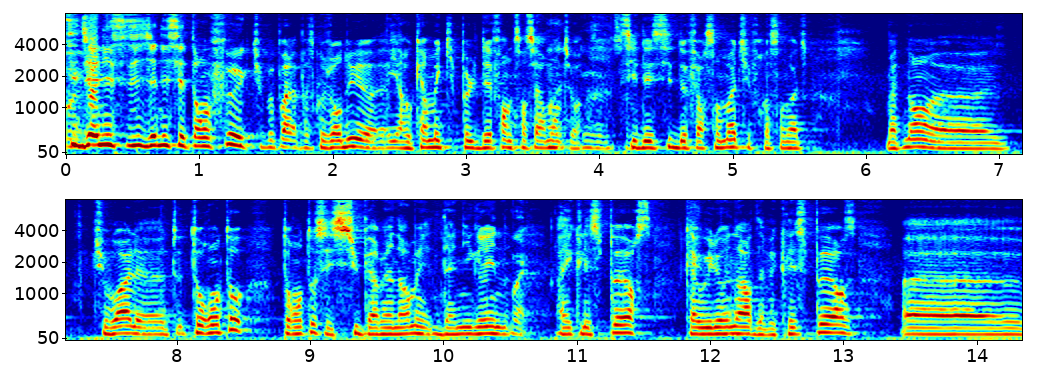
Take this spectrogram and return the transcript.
si. Giannis, si Giannis est en feu et que tu peux pas. Parce qu'aujourd'hui, euh, il y a aucun mec qui peut le défendre sincèrement. Ouais, tu vois. exactement. S'il décide de faire son match, il fera son match. Maintenant, euh, tu vois, le- Toronto, Toronto c'est super bien armé. Danny Green Ouais. avec les Spurs, Kawhi Leonard avec les Spurs, euh,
